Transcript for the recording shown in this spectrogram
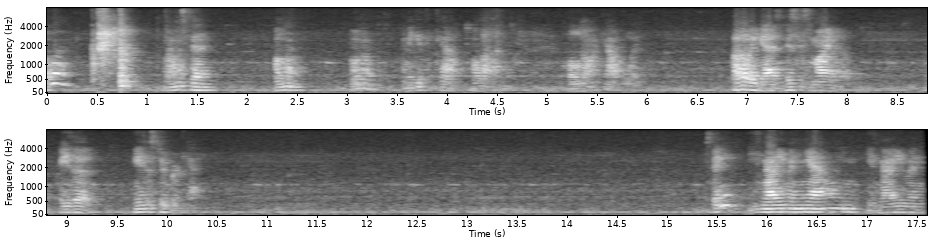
Hold on. Almost done. Hold on. Hold on. Let me get the cow. Hold on. Hold on, cowboy. By the way, guys, this is Milo. He's a he's a super cat. See? He's not even meowing. He's not even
